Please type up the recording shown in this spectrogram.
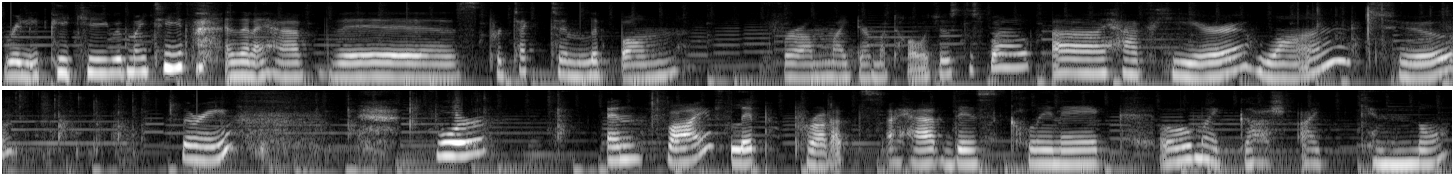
really picky with my teeth. And then I have this Protectim lip balm from my dermatologist as well. Uh, I have here one, two, three, four, and five lip products. I have this Clinique. Oh my gosh, I cannot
